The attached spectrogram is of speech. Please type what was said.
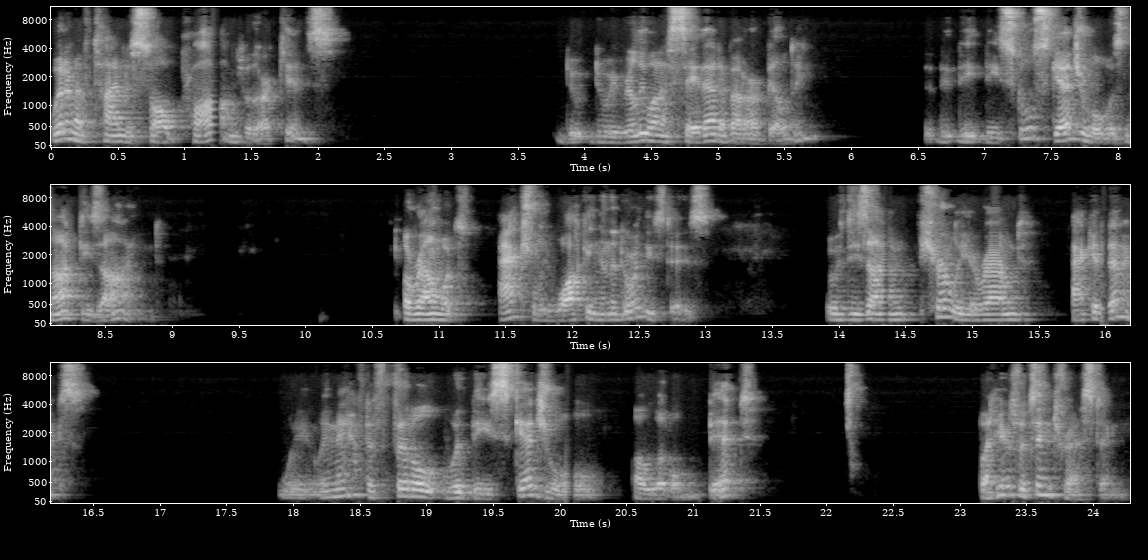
We don't have time to solve problems with our kids. Do, do we really want to say that about our building? The, the, the school schedule was not designed around what's actually walking in the door these days. It was designed purely around academics. We, we may have to fiddle with the schedule a little bit, but here's what's interesting.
